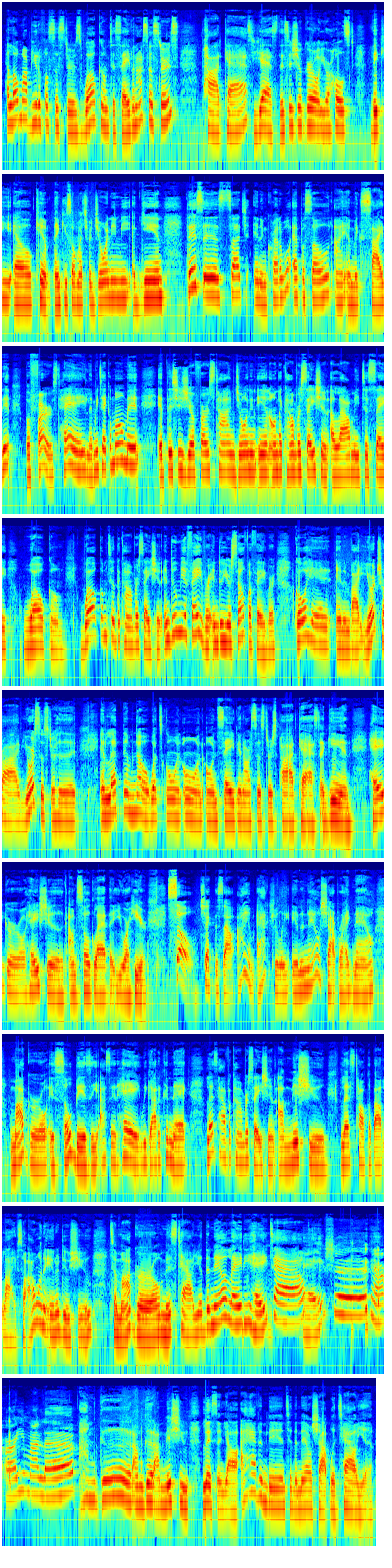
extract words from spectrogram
Hello, my beautiful sisters. Welcome to Saving Our Sisters podcast. Yes, this is your girl, your host, Vicki L. Kemp. Thank you so much for joining me again. This is such an incredible episode. I am excited. But first, hey, let me take a moment. If this is your first time joining in on the conversation, allow me to say welcome. Welcome to the conversation. And do me a favor and do yourself a favor. Go ahead and invite your tribe, your sisterhood, and let them know what's going on on Saving Our Sisters podcast. Again, hey girl, hey Suge, I'm so glad that you are here. So, check this out. I am actually in a nail shop right now. My girl is so busy. I said, hey, we got to connect. Let's have a conversation. I miss you. Let's talk about life. So, I want to introduce you to my girl, Miss Talia, the nail lady. Hey, Tal. Hey, Suge. How are you, my love? I'm good. I'm good. I miss you. Listen, y'all, I haven't been to the nail shop with Talia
